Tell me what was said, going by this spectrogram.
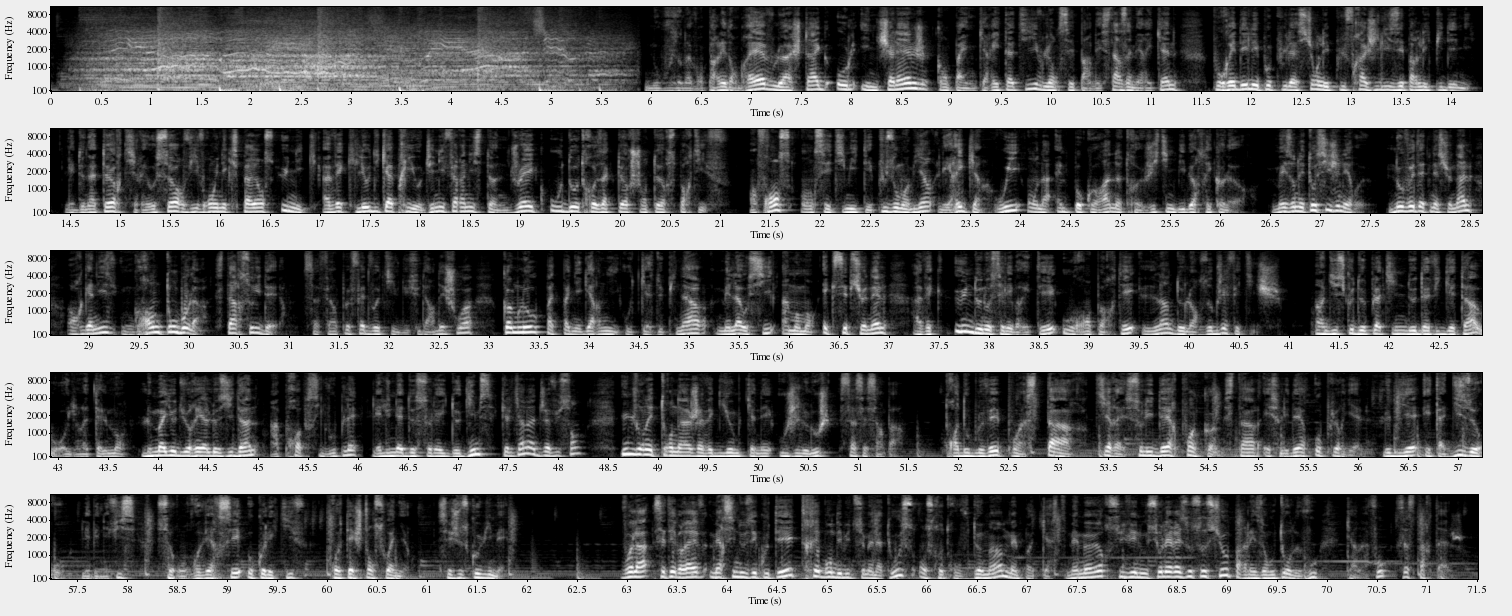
Nous vous en avons parlé dans bref, le hashtag All In Challenge, campagne caritative lancée par des stars américaines pour aider les populations les plus fragilisées par l'épidémie. Les donateurs tirés au sort vivront une expérience unique avec Leo DiCaprio, Jennifer Aniston, Drake ou d'autres acteurs chanteurs sportifs. En France, on sait imiter plus ou moins bien les ricains. Oui, on a M. Pokora, notre Justin Bieber tricolore. Mais on est aussi généreux. Nos vedettes nationales organisent une grande tombola, star solidaire. Ça fait un peu fête votive du sud choix, comme l'eau, pas de panier garni ou de caisse de pinard, mais là aussi un moment exceptionnel avec une de nos célébrités ou remporter l'un de leurs objets fétiches. Un disque de platine de David Guetta, oh il y en a tellement. Le maillot du Real de Zidane, un propre s'il vous plaît. Les lunettes de soleil de Gims, quelqu'un l'a déjà vu sans? Une journée de tournage avec Guillaume Canet ou Gilles Lelouch, ça c'est sympa www.star-solidaire.com, star et solidaire au pluriel. Le billet est à 10 euros. Les bénéfices seront reversés au collectif Protège ton soignant. C'est jusqu'au 8 mai. Voilà, c'était bref, merci de nous écouter, très bon début de semaine à tous, on se retrouve demain, même podcast, même heure, suivez-nous sur les réseaux sociaux, parlez-en autour de vous, car l'info, ça se partage.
